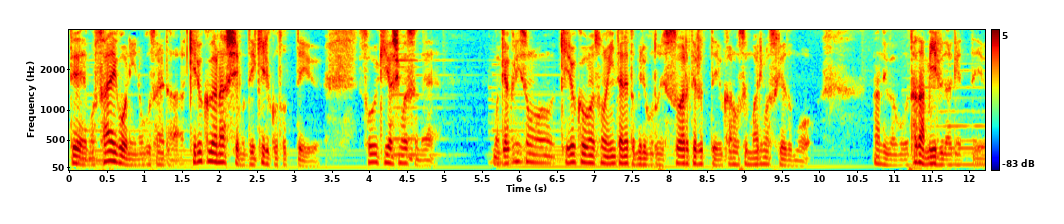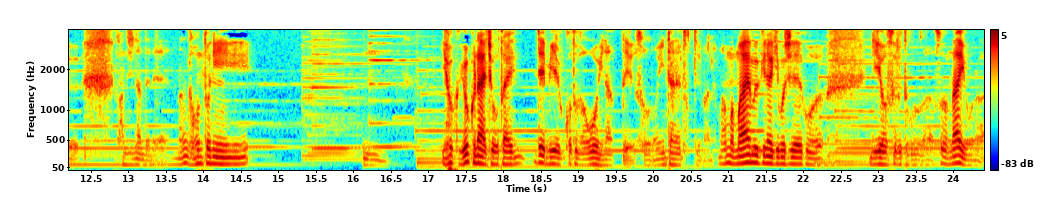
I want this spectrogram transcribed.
で、もう最後に残された記録がなしでもできることっていう、そういう気がしますね。まあ、逆にその記録をそのインターネット見ることに救われてるっていう可能性もありますけれども、なんていうかこう、ただ見るだけっていう感じなんでね、なんか本当に、うん、よく、良くない状態で見ることが多いなっていう、そのインターネットっていうのはね、まあま前向きな気持ちでこう、利用するってことが、そんなないような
